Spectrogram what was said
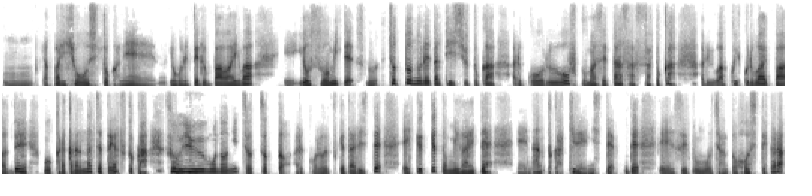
うん、やっぱり表紙とかね、汚れてる場合は、えー、様子を見て、その、ちょっと濡れたティッシュとか、アルコールを含ませたサッサとか、あるいはクイックルワイパーで、もうカラカラになっちゃったやつとか、そういうものにちょ、ちょっとアルコールをつけたりして、えー、キュッキュッと磨いて、えー、なんとか綺麗にして、で、え水分をちゃんと干してから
